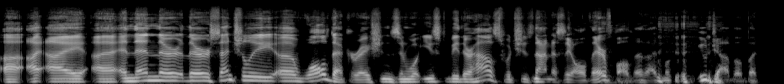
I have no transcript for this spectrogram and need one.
Uh, I, I uh, and then they're they're essentially wall decorations in what used to be their house, which is not necessarily all their fault. I'm a huge job of, but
